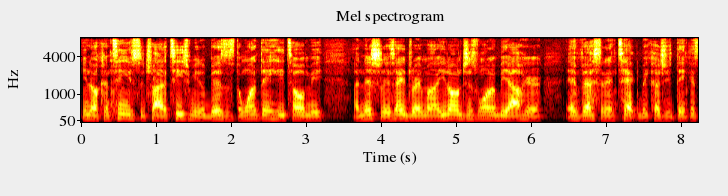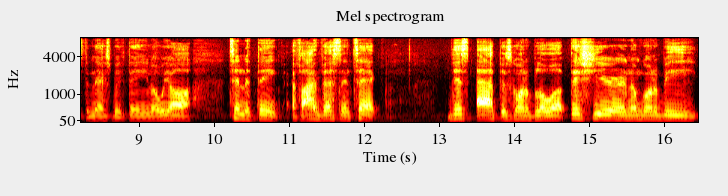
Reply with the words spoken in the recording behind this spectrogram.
you know, continues to try to teach me the business. The one thing he told me initially is, hey, Draymond, you don't just want to be out here investing in tech because you think it's the next big thing. You know, we all tend to think if I invest in tech, this app is going to blow up this year and I'm going to be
